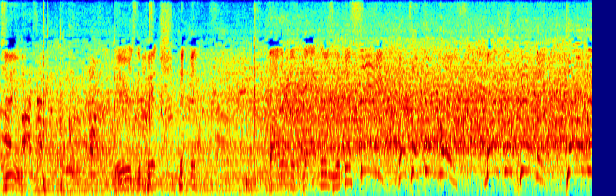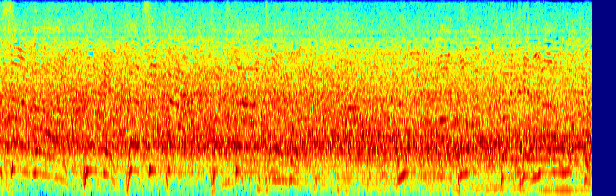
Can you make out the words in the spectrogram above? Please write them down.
Two. Here's the pitch. Pittman following his blockers with the save. It's a foot race. Michael Pittman down the sideline. Pittman cuts it back. Touchdown Tampa. What a block by Kenyatta Walker.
